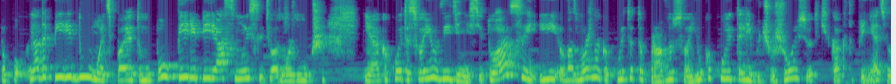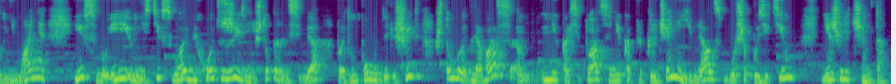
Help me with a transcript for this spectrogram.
Надо передумать по этому поводу, перепереосмыслить, возможно, лучше, э, какое-то свое видение ситуации и, возможно, какую-то правду свою какую-то, либо чужую все-таки как-то принять во внимание и, в свой, и внести в свой обиход в жизни, что-то для себя по этому поводу решить, чтобы для вас эм, некая ситуация, некое приключение являлось больше позитивом, нежели чем-то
